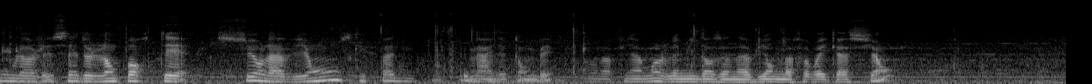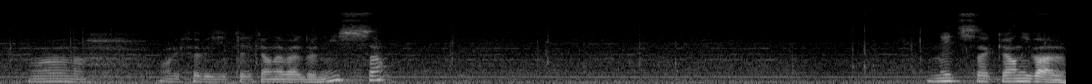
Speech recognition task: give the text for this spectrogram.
Oula, j'essaie de l'emporter sur l'avion, ce qui n'est pas du tout. Non, il est tombé. Voilà, finalement, je l'ai mis dans un avion de ma fabrication. Voilà. On lui fait visiter le carnaval de Nice. Nice Carnival.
